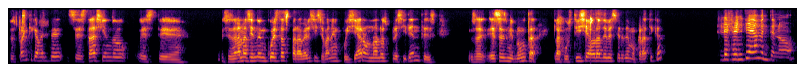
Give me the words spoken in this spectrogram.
pues prácticamente se está haciendo, este, se están haciendo encuestas para ver si se van a enjuiciar o no a los presidentes. O sea, esa es mi pregunta. ¿La justicia ahora debe ser democrática? Definitivamente no.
